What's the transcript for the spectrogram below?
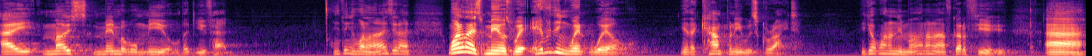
a most memorable meal that you've had? You think of one of those, you know, one of those meals where everything went well. You know, the company was great. You got one on your mind? I don't know, I've got a few. Uh,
